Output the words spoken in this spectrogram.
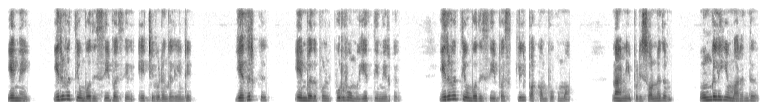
என்னை இருபத்தி ஒன்பது சி பஸ்ஸில் ஏற்றி விடுங்கள் என்றேன். எதற்கு? என்பது போல் புருவம் உயர்த்தினீர்கள். இருபத்தி ஒன்பது சி பஸ் கீழ்ப்பக்கம் போகுமா? நான் இப்படி சொன்னதும் உங்களையும் மறந்து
